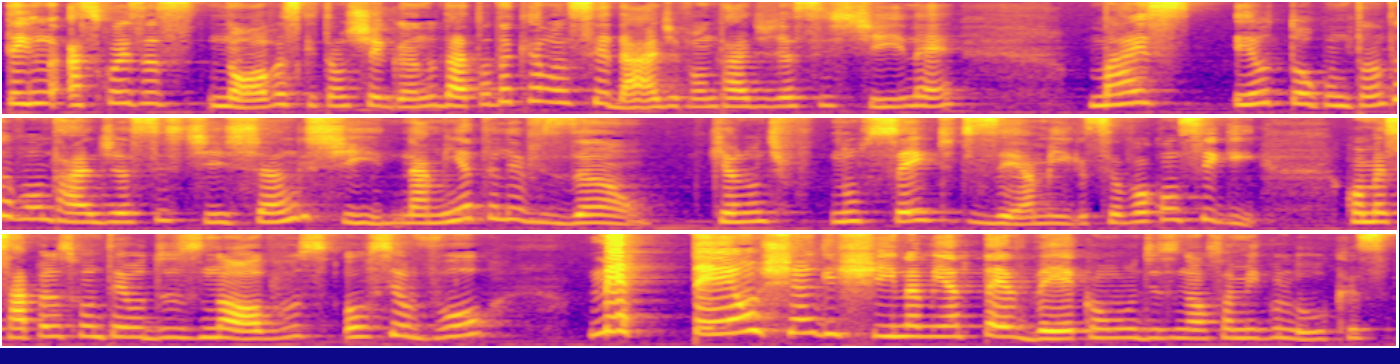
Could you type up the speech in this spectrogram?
tem as coisas novas que estão chegando, dá toda aquela ansiedade, vontade de assistir, né? Mas eu tô com tanta vontade de assistir Shang-Chi na minha televisão que eu não, te, não sei te dizer, amiga, se eu vou conseguir começar pelos conteúdos novos ou se eu vou meter o Shang-Chi na minha TV, como diz o nosso amigo Lucas,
